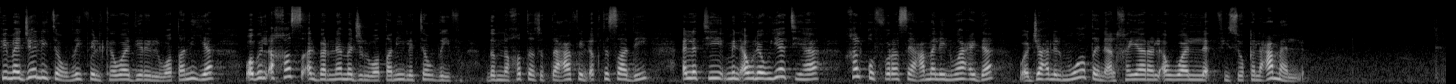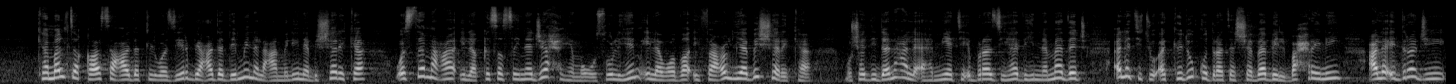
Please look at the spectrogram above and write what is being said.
في مجال توظيف الكوادر الوطنية وبالأخص البرنامج الوطني للتوظيف ضمن خطة التعافي الاقتصادي التي من أولوياتها خلق فرص عمل واعدة وجعل المواطن الخيار الأول في سوق العمل. كما التقى سعادة الوزير بعدد من العاملين بالشركة واستمع إلى قصص نجاحهم ووصولهم إلى وظائف عليا بالشركة مشددا على أهمية إبراز هذه النماذج التي تؤكد قدرة الشباب البحريني على إدراج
